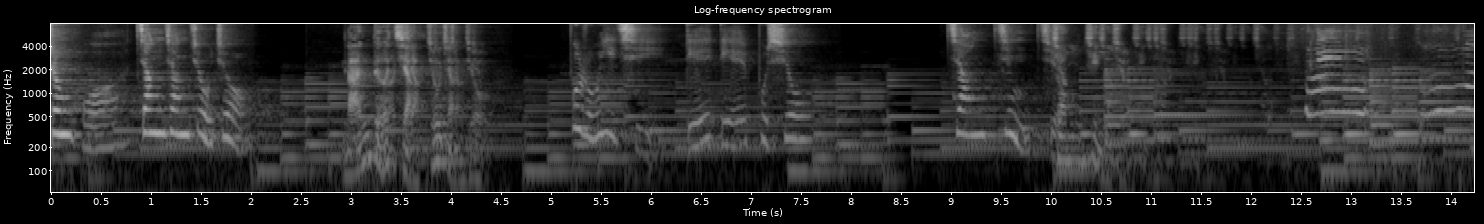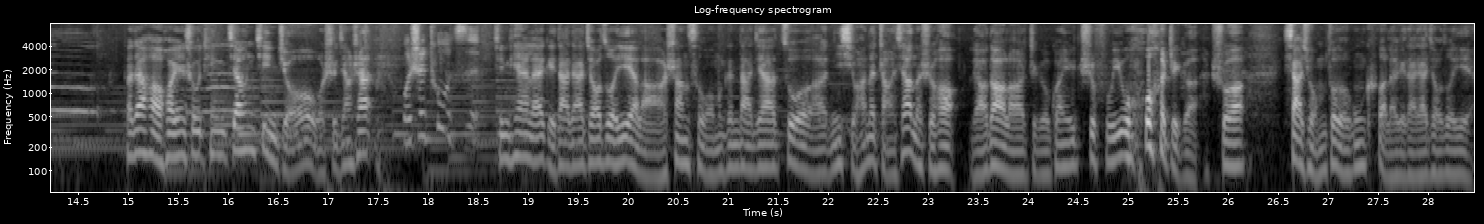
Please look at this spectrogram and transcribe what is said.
生活将将就就，难得讲究讲究，不如一起喋喋不休。将进酒，将进酒。大家好，欢迎收听《将进酒》，我是江山。我是兔子。今天来给大家交作业了啊！上次我们跟大家做你喜欢的长相的时候，聊到了这个关于制服诱惑这个，说下去我们做做功课，来给大家交作业。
